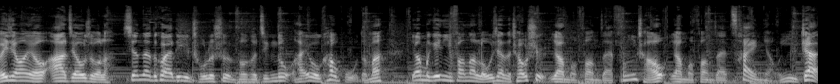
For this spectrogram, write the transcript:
微信网友阿娇说了：“现在的快递除了顺丰和京东，还有靠谱的吗？要么给你放到楼下的超市，要么放在蜂巢，要么放在菜鸟驿站。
